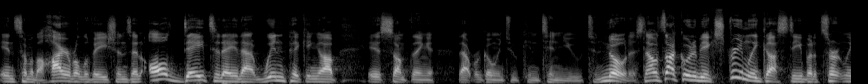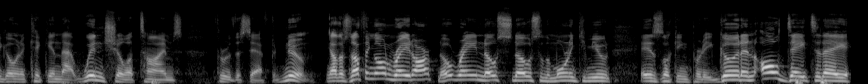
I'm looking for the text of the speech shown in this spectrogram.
in some of the higher elevations. And all day today, that wind picking up is something that we're going to continue to notice. Now, it's not going to be extremely gusty, but it's certainly going to kick in that wind chill at times through this afternoon. Now, there's nothing on radar, no rain, no snow, so the morning commute is looking pretty good. And all day today,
